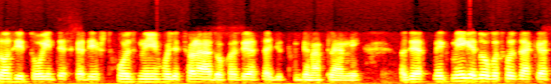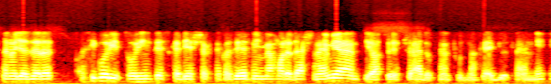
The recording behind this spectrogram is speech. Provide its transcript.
lazító intézkedést hozni, hogy a családok azért együtt tudjanak lenni. Azért még, még egy dolgot hozzá kell tenni, hogy ezzel a szigorító intézkedéseknek az érvényben maradása nem jelenti azt, hogy a családok nem tudnak együtt lenni.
